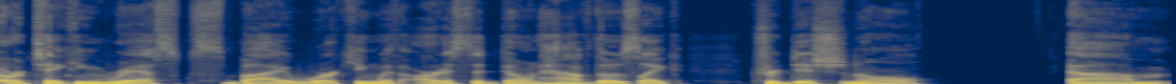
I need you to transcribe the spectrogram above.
or taking risks by working with artists that don't have those like traditional um,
